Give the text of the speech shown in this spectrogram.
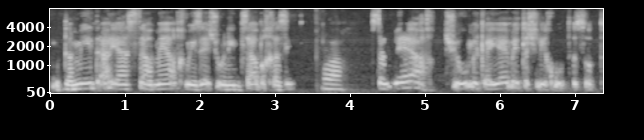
הוא תמיד היה שמח מזה שהוא נמצא בחזית. וואו. שמח שהוא מקיים את השליחות הזאת.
